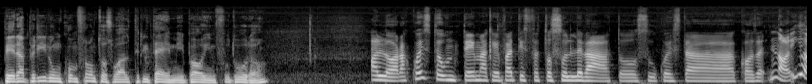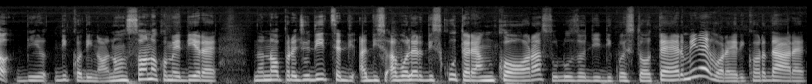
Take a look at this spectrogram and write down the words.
per aprire un confronto su altri temi poi in futuro? Allora, questo è un tema che infatti è stato sollevato su questa cosa. No, io di, dico di no, non sono come dire, non ho pregiudizi a, a, voler discutere ancora sull'uso di, di questo termine, vorrei ricordare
